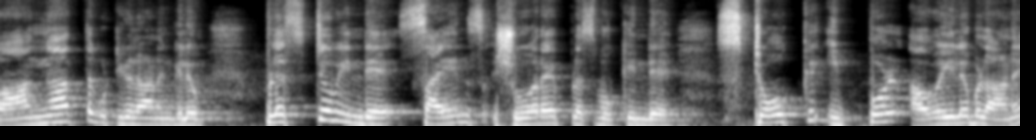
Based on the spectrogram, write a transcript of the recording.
വാങ്ങാത്ത കുട്ടികളാണെങ്കിലും പ്ലസ് ടുവിന്റെ സയൻസ് ഷുവറെ പ്ലസ് ബുക്കിന്റെ സ്റ്റോക്ക് ഇപ്പോൾ അവൈലബിൾ ആണ്.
